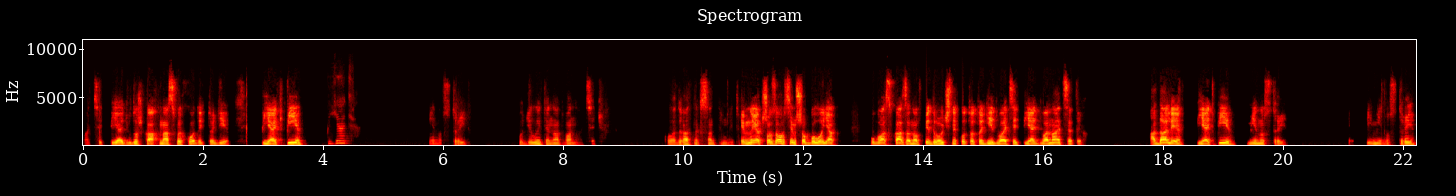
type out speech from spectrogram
25. В дужках в нас виходить тоді 5π 5. мінус 3 поділити на 12 квадратних сантиметрів. Ну, якщо зовсім, щоб було як у вас вказано в підручнику, то тоді 25 дванадцятих, а далі 5π мінус 3. І мінус 3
